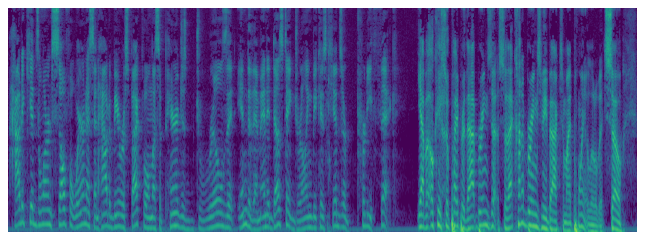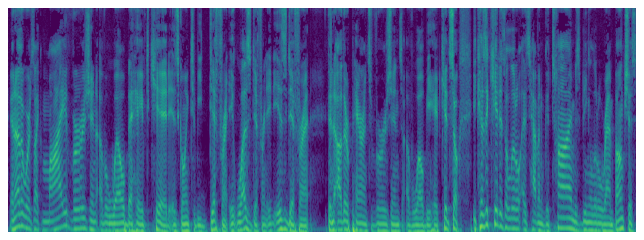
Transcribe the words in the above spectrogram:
how do kids learn self-awareness and how to be respectful unless a parent just drills it into them? And it does take drilling because kids are pretty thick. Yeah, but okay, so Piper, that brings uh, so that kind of brings me back to my point a little bit. So, in other words, like my version of a well-behaved kid is going to be different. It was different. It is different than other parents' versions of well-behaved kids. So, because a kid is a little is having a good time, is being a little rambunctious,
